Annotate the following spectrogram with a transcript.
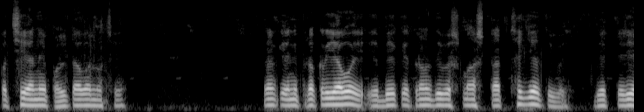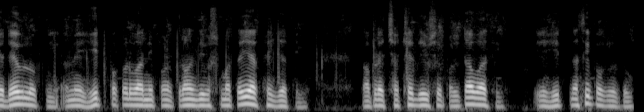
પછી આને પલટાવવાનું છે. કારણ કે એની પ્રક્રિયા હોય, એ બે કે ત્રણ દિવસમાં સ્ટાર્ટ થઈ જતી હોય. બેક્ટેરિયા ડેવલપની અને હીટ પકડવાની પણ ત્રણ દિવસમાં તૈયાર થઈ જતી હોય. તો આપણે છઠ્ઠે દિવસે પલટાવવાથી એ હીટ નથી પકડતું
